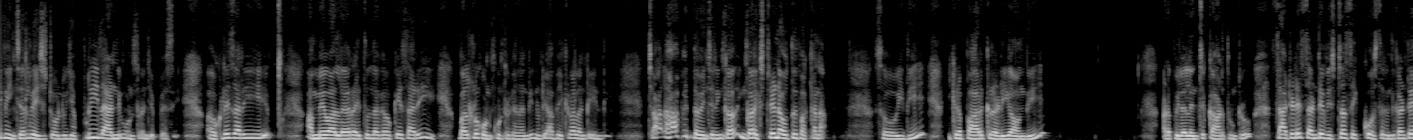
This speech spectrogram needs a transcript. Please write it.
ఈ వెంచర్లు వేసేటోళ్ళు ఎప్పుడు ఈ ల్యాండింగ్ ఉంటారని చెప్పేసి. ఒకటేసారి అమ్మే వాళ్ళ దగ్గర రైతుల దగ్గర ఒకేసారి బల్క్లో కొనుక్కుంటారు కదండి. నూట యాభై ఎకరాలు అంటే ఏంటి? చాలా పెద్ద వెంచర్ ఇంకా ఇంకా ఎక్స్టెండ్ అవుతుంది పక్కన. సో ఇది ఇక్కడ పార్క్ రెడీగా ఉంది. ఆడ పిల్లలు ఎంచక్క ఆడుతుంటారు సాటర్డే సండే విజిటర్స్ ఎక్కువ వస్తారు. ఎందుకంటే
